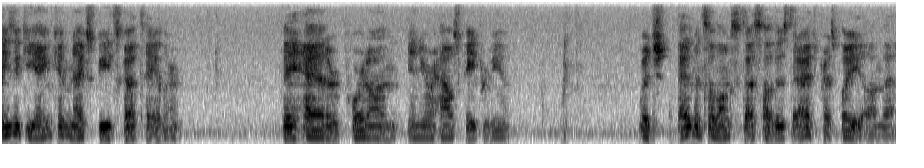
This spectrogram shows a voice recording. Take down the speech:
Isaac Yankem next beat Scott Taylor. They had a report on In Your House pay per view. Which, that has been so long since I saw this that I had to press play on that.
